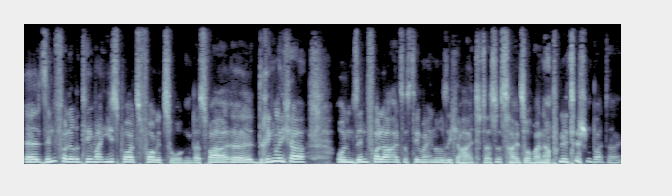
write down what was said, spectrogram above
äh, sinnvollere Thema E-Sports vorgezogen. Das war äh, dringlicher und sinnvoller als das Thema innere Sicherheit. Das ist halt so bei einer politischen Partei.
